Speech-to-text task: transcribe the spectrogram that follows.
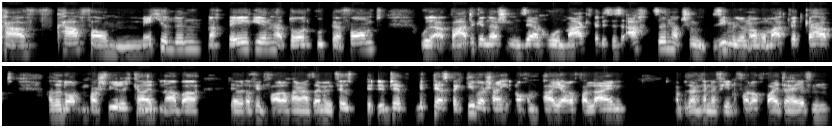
KV Mechelen nach Belgien, hat dort gut performt. Oder Wartegener schon einen sehr hohen Marktwert, ist jetzt 18, hat schon 7 Millionen Euro Marktwert gehabt, hatte dort ein paar Schwierigkeiten, aber der wird auf jeden Fall auch einer sein, mit Perspektive wahrscheinlich noch ein paar Jahre verleihen, aber dann kann er auf jeden Fall auch weiterhelfen.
